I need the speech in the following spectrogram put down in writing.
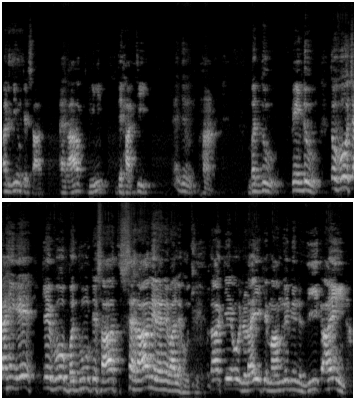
अरबियों के साथ। अहराब मीन देहाती हाँ बद्दू, पेंडू तो वो चाहेंगे कि वो बद्दुओं के साथ सहरा में रहने वाले होते, ताकि वो लड़ाई के मामले में नज़दीक आए ही ना।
